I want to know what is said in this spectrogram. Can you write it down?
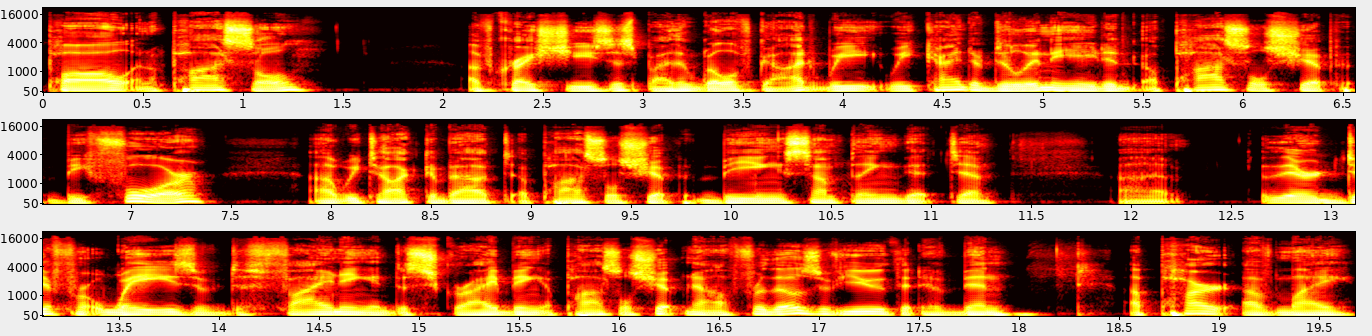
Paul, an apostle, of Christ Jesus by the will of God. We we kind of delineated apostleship before. Uh, we talked about apostleship being something that uh, uh, there are different ways of defining and describing apostleship. Now, for those of you that have been a part of my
